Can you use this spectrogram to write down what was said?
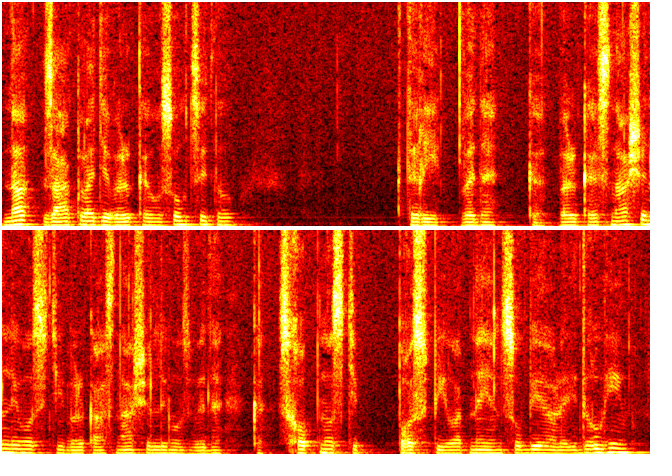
na základě velkého soucitu, který vede k velké snášenlivosti. Velká snášenlivost vede k schopnosti prospívat nejen sobě, ale i druhým.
